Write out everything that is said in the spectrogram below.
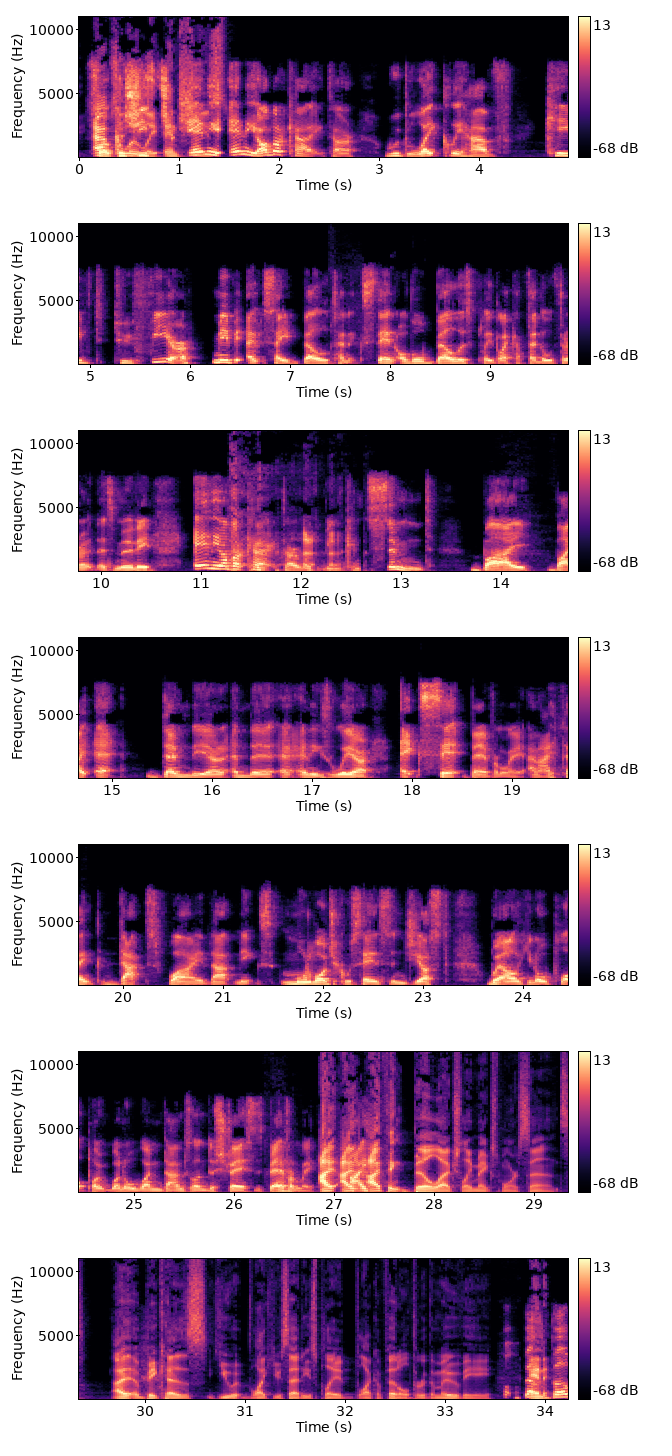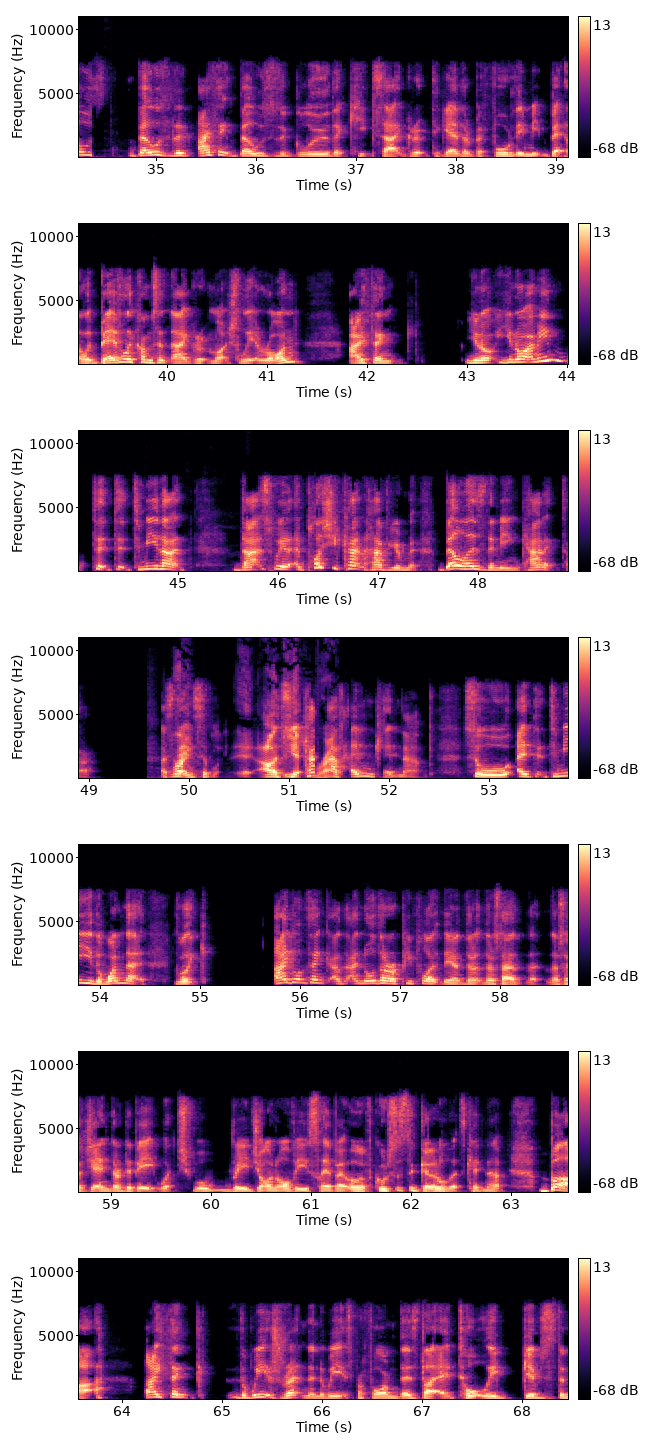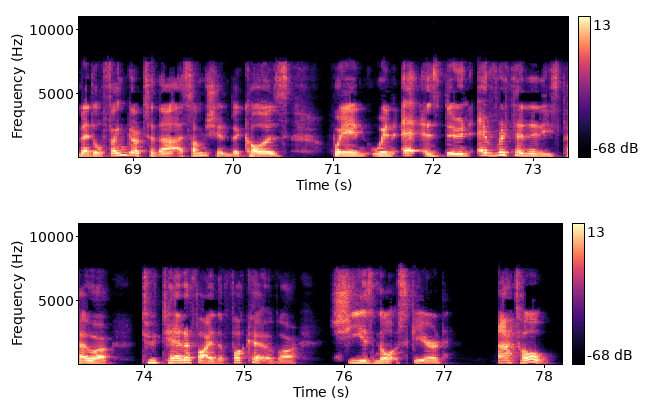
So, absolutely she's- and any she's any other character would likely have caved to fear, maybe outside Bill to an extent, although Bill is played like a fiddle throughout this movie. Any other character would have been consumed by by it down there in the in his lair, except Beverly. And I think that's why that makes more logical sense than just, well, you know, plot point 101 damsel in distress is Beverly. I, I, I- I think Bill actually makes more sense. I because you like you said he's played like a fiddle through the movie. But And- Bill's Bill's the I think Bill's the glue that keeps that group together before they meet. Be- like Beverly comes into that group much later on. I think you know you know what I mean. To to, to me that that's where and plus you can't have your Bill is the main character ostensibly. Uh, so you can't right. have him kidnapped. So uh, to me, the one that like I don't think I know there are people out there, there. There's a there's a gender debate which will rage on obviously about oh of course it's a girl that's kidnapped, but I think the way it's written and the way it's performed is that it totally gives the middle finger to that assumption because when when it is doing everything in his power to terrify the fuck out of her, she is not scared at all.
